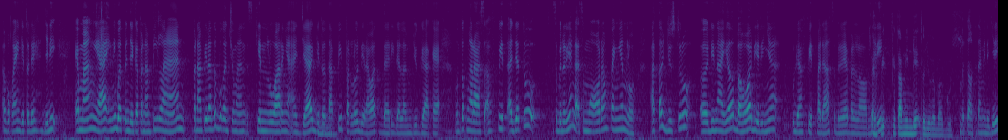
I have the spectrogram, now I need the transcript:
Eh, pokoknya gitu deh. Jadi emang ya ini buat menjaga penampilan. Penampilan tuh bukan cuma skin luarnya aja gitu, Hmm. tapi perlu dirawat dari dalam juga. Kayak untuk ngerasa fit aja tuh sebenarnya nggak semua orang pengen loh. Atau justru eh, denial bahwa dirinya udah fit padahal sebenarnya belum. Eh, Jadi vi- vitamin D tuh juga bagus. Betul, vitamin D. Jadi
